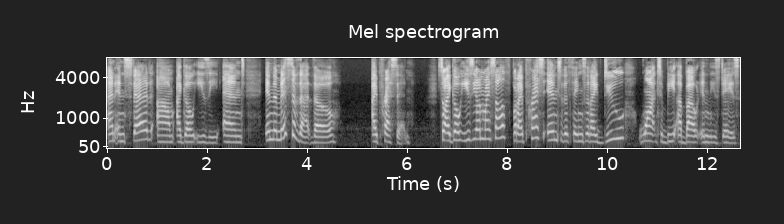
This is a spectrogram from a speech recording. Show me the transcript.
And instead, um, I go easy. And in the midst of that, though, I press in. So I go easy on myself, but I press into the things that I do want to be about in these days.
